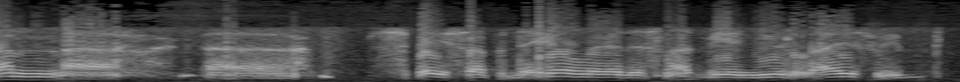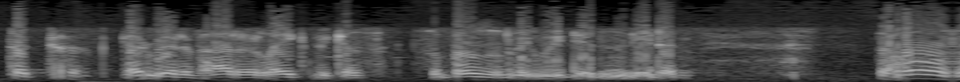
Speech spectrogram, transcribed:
some uh, uh, space up in the hill there that's not being utilized. We took got rid of Hatter Lake because supposedly we didn't need it. The whole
